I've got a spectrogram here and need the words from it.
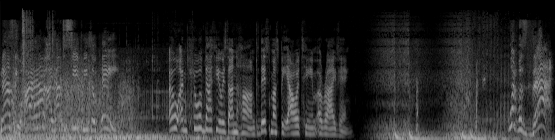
Matthew, I have I have to see if he's okay. Oh, I'm sure Matthew is unharmed. This must be our team arriving. What was that?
